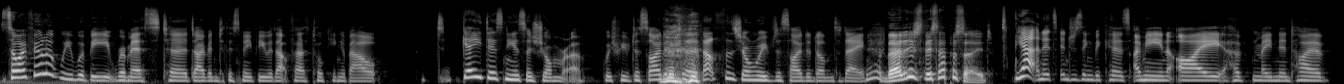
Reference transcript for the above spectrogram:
so I feel like we would be remiss to dive into this movie without first talking about gay Disney as a genre, which we've decided to that's the genre we've decided on today. Yeah, that is this episode. Yeah, and it's interesting because I mean, I have made an entire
